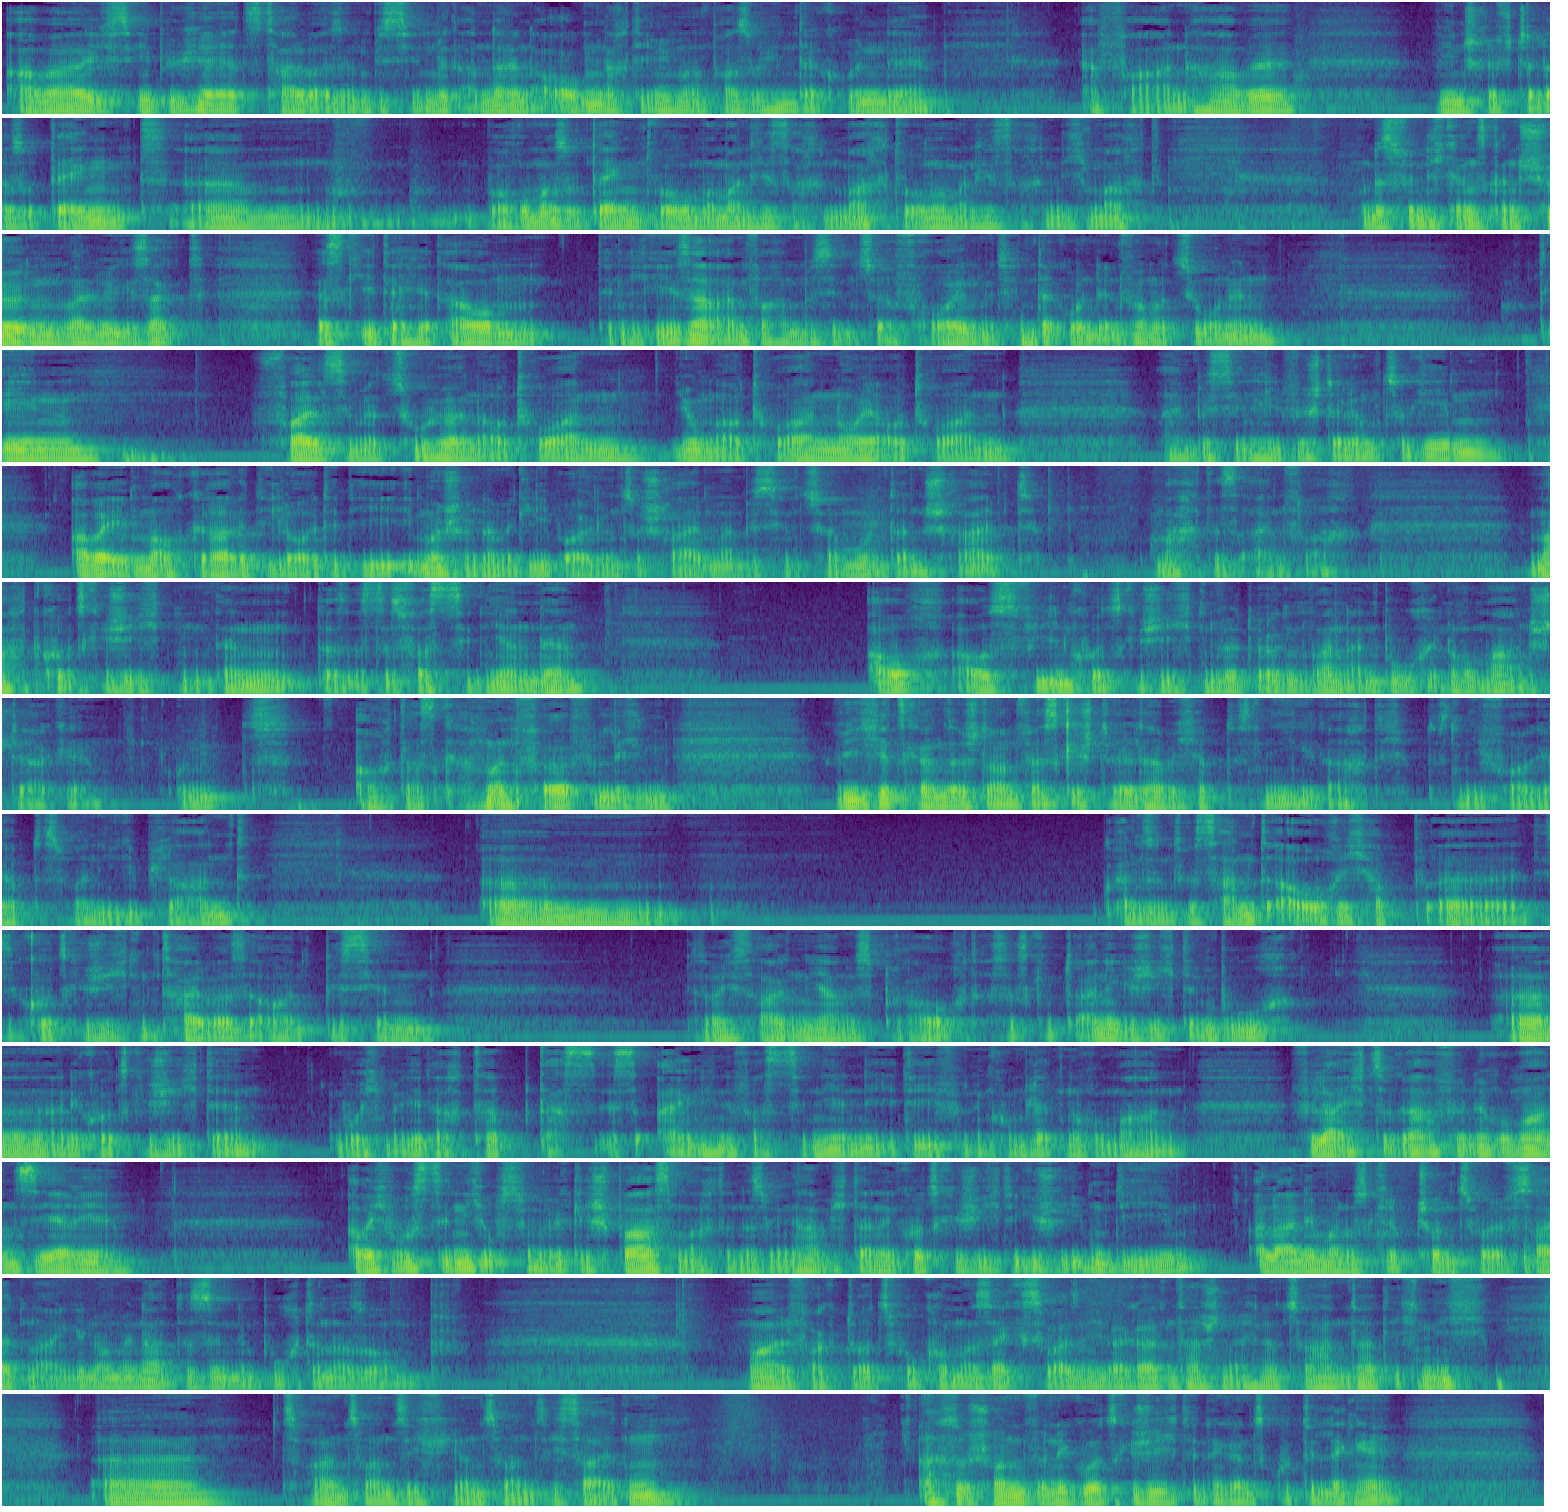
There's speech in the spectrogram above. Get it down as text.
Aber ich sehe Bücher jetzt teilweise ein bisschen mit anderen Augen, nachdem ich mal ein paar so Hintergründe erfahren habe, wie ein Schriftsteller so denkt, ähm, warum er so denkt, warum er manche Sachen macht, warum er manche Sachen nicht macht. Und das finde ich ganz, ganz schön, weil wie gesagt, es geht ja hier darum, den Leser einfach ein bisschen zu erfreuen mit Hintergrundinformationen, den, falls Sie mir zuhören, Autoren, junge Autoren, neue Autoren, ein bisschen Hilfestellung zu geben, aber eben auch gerade die Leute, die immer schon damit liebäugeln zu schreiben, ein bisschen zu ermuntern, schreibt. Macht es einfach. Macht Kurzgeschichten, denn das ist das Faszinierende. Auch aus vielen Kurzgeschichten wird irgendwann ein Buch in Romanstärke. Und auch das kann man veröffentlichen. Wie ich jetzt ganz erstaunt festgestellt habe, ich habe das nie gedacht, ich habe das nie vorgehabt, das war nie geplant. Ähm, ganz interessant auch, ich habe äh, diese Kurzgeschichten teilweise auch ein bisschen, soll ich sagen, ja, missbraucht. Also es gibt eine Geschichte im Buch, äh, eine Kurzgeschichte, wo ich mir gedacht habe, das ist eigentlich eine faszinierende Idee für einen kompletten Roman, vielleicht sogar für eine Romanserie. Aber ich wusste nicht, ob es mir wirklich Spaß macht. Und deswegen habe ich dann eine Kurzgeschichte geschrieben, die alleine im Manuskript schon zwölf Seiten eingenommen hat. Das sind im Buch dann also mal Faktor 2,6. Weiß nicht, wer gerade einen Taschenrechner zur Hand hat. Ich nicht. Äh, 22, 24 Seiten. Also schon für eine Kurzgeschichte eine ganz gute Länge.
